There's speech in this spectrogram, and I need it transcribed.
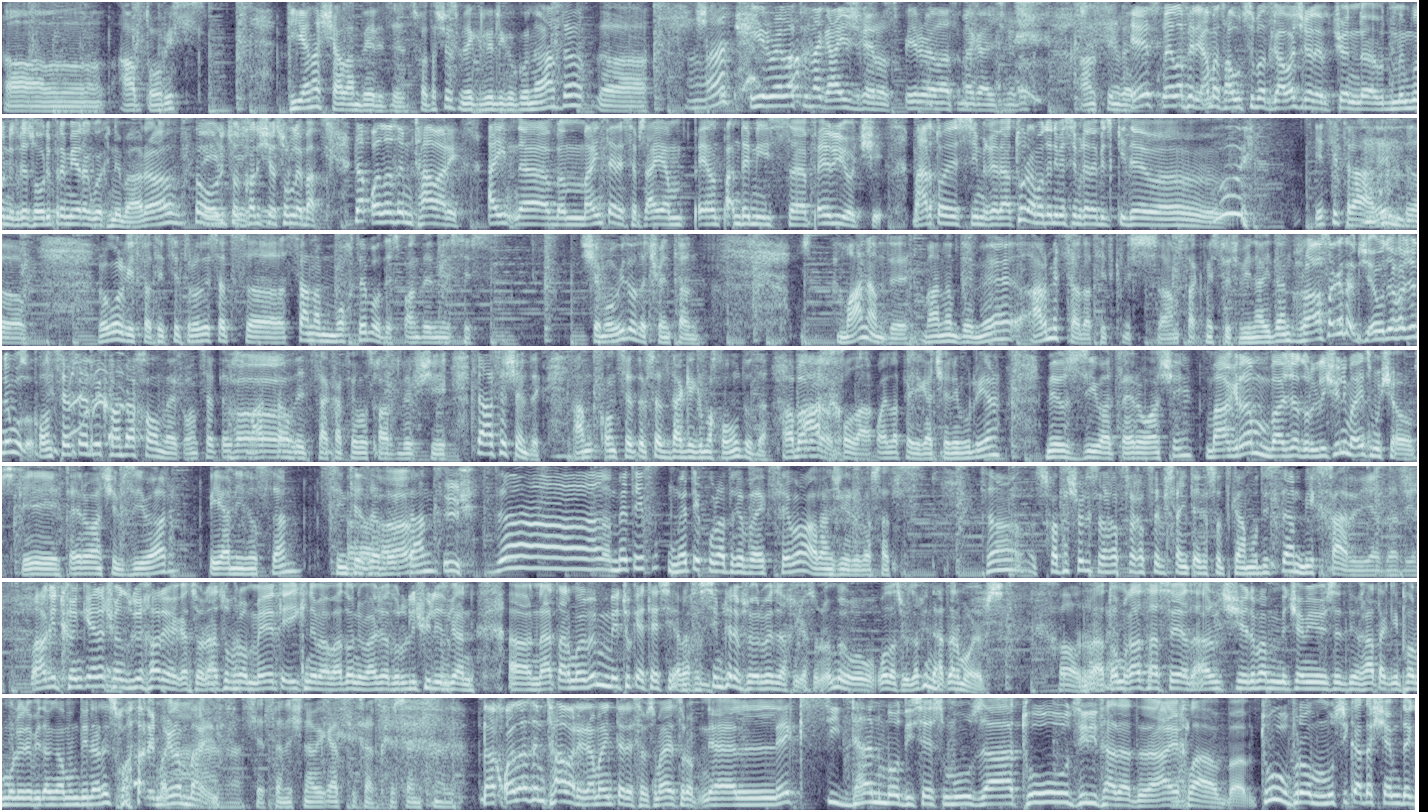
აა ავტორის დიანა შალამბერიძე, სხვათა შორის მეგრელი გოგონაა და პირველად უნდა გაიჟღეროს, პირველად უნდა გაიჟღეროს ან სიმღერა. ეს ყველაფერი ამას აუცილებლად გავაჟღერებთ ჩვენ მე მგონი დღეს ორი პრემიერა გვექნება რა? და ორი ცოცხალი შესრულება. და ყველაზე მთავარი, აი მაინტერესებს აი ამ პანდემიის პერიოდში მარტო ეს სიმღერა თუ რამოდენიმე სიმღერებიც კიდევ იცით რა არის? როგორ გითხრათ, იცით, როდესაც სანამ მოხდებოდეს პანდემიის ეს შემოვიდოდა ჩვენთან მანამდე, მანამდე მე არ მეცადა თითქმის ამ საქმისთვის ვინაიდან. რა საკეთებ? შეუძლია ხაშენებულო. კონცერტები ქონდა ხოლმე, კონცერტებს მართავდით საქართველოს ხარჯლებში და ასე შემდეგ. ამ კონცერტებსაც დაგეგმა ხოლმე. ახლა ყველაფერი გაჩერებულია. მე ვზივარ წეროვანში, მაგრამ ვაჟა დურგლიშვილი მაინც მუშაობს. კი, წეროვანში ვზივარ. პიანინოსთან, სინთეზატორთან და მეტი მეტი ყურადღება ექცევა არანჟირებასაც და სხვათაშორის რაღაც რაღაცები საინტერესოდ გამოდის და მიხარია ძალიან. მაგით თქვენ კი არა ჩვენს გვიხარია კაცო, რაც უფრო მეტი იქნება ბატონი ვაჟა დურლიშვილისგან ნაწარმოებები, მე თუ კეთესია, ახლა სიმღერებს ვერ ვეძახი კაცო, მე ყოველას ვეძახი ნაწარმოებს. ხო, რატომ რაღაც ასეა და არ შეიძლება ჩემი ესეთი ღატაკი ფორმულირებიდან გამომდინარე სხვა არის, მაგრამ მაინც შესანიშნავი კაცი ხარ, შესანიშნავი. და ყველაზე მთავარი რა მაინტერესებს მაესტრო, ლექსიდან მოდის ეს მუზა თუ ძირითადად აი ახლა თუ უფრო მუსიკა და შემდეგ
